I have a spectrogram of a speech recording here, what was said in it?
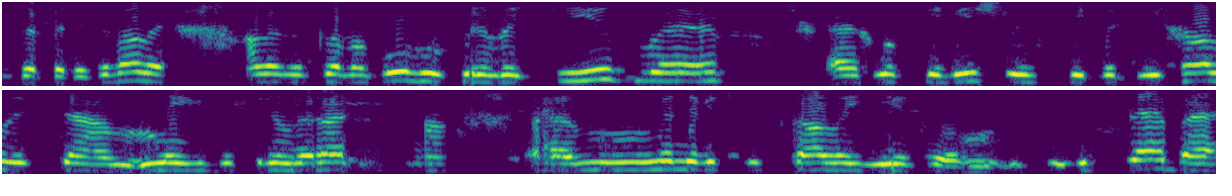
дуже переживали, але слава Богу, прилетів. Е, Хлопці вийшли, всі посміхалися, ми їх зустріли радісно, е, ми не відпускали їх від себе.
